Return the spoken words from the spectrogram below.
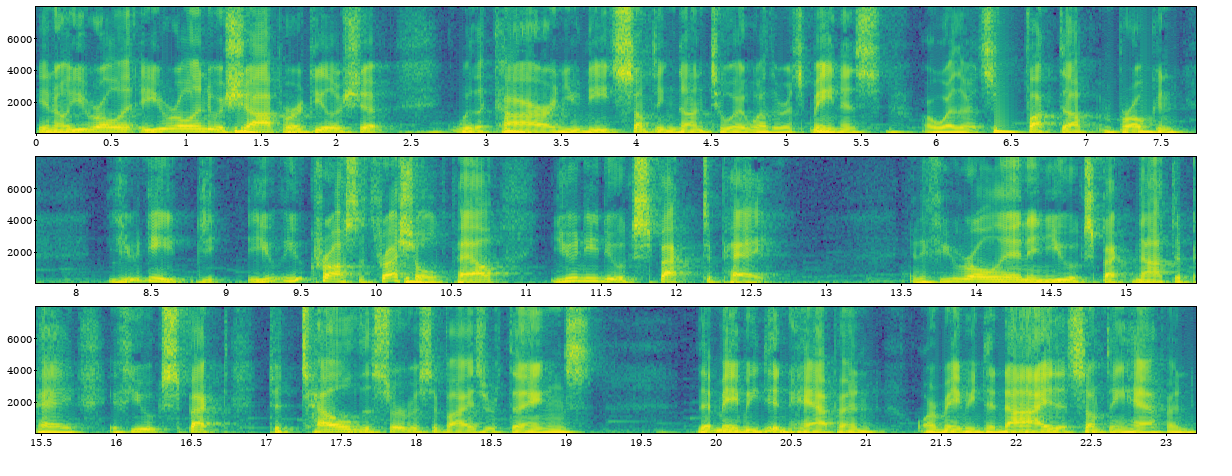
You know, you roll you roll into a shop or a dealership with a car and you need something done to it, whether it's maintenance or whether it's fucked up and broken. You need you you cross the threshold, pal. You need to expect to pay. And if you roll in and you expect not to pay, if you expect to tell the service advisor things that maybe didn't happen or maybe deny that something happened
